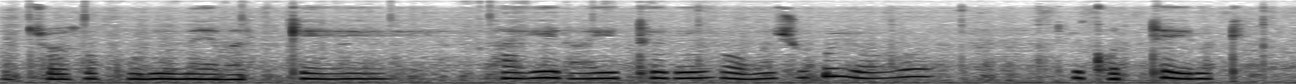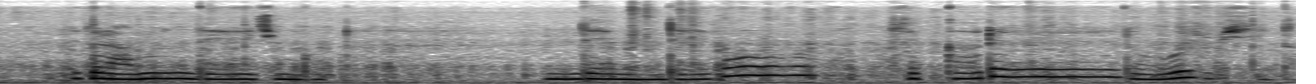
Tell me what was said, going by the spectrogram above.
맞춰서 구름에 맞게 하이라이트를 넣어주고요. 겉에 이렇게 얘들 안 문대해진 것 문대 문대로 색깔을 넣어줍시다.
